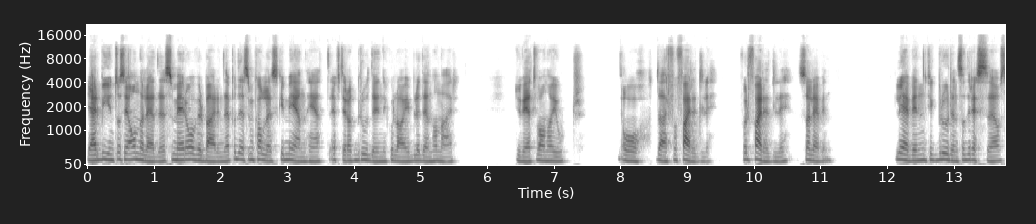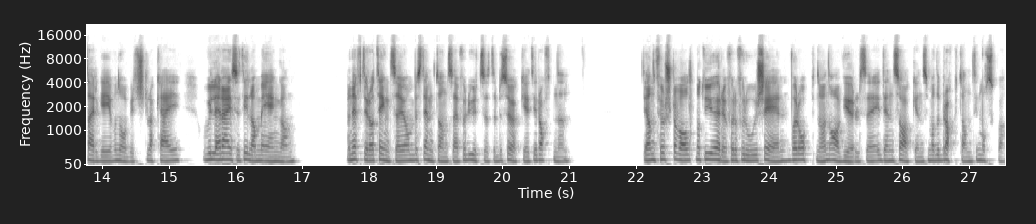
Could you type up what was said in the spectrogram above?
jeg er begynt å se annerledes og mer overbærende på det som kalles gemenhet etter at broder Nikolai ble den han er. Du vet hva han har gjort. Åh, det er forferdelig. Forferdelig, sa Levin. Levin fikk brorens adresse av Sergej Ivanovitsjs lakei og ville reise til ham med en gang, men etter å ha tenkt seg om bestemte han seg for å utsette besøket til aftenen. Det han først av alt måtte gjøre for å få ro i sjelen, var å oppnå en avgjørelse i den saken som hadde brakt ham til Moskva.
